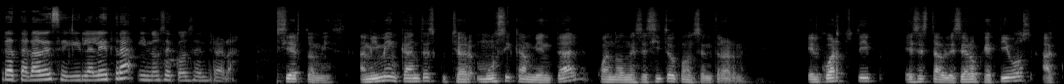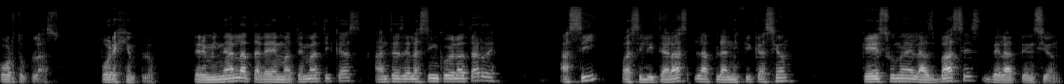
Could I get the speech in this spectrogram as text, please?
tratará de seguir la letra y no se concentrará. Cierto, Miss. A mí me encanta escuchar música ambiental cuando necesito concentrarme. El cuarto tip es establecer objetivos a corto plazo. Por ejemplo, terminar la tarea de matemáticas antes de las 5 de la tarde. Así facilitarás la planificación, que es una de las bases de la atención.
